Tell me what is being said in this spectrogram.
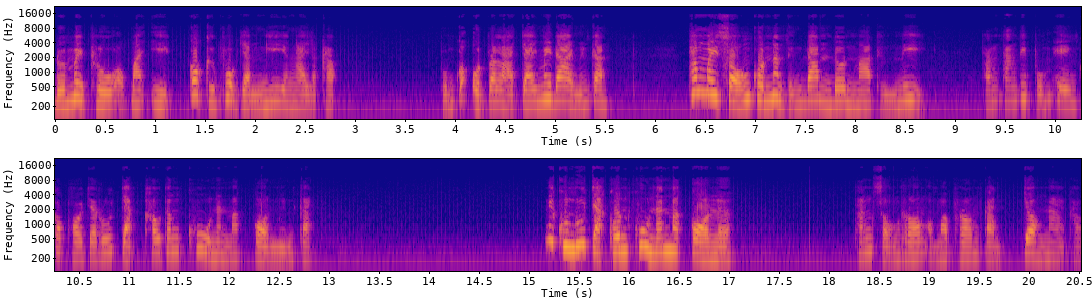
โดยไม่โผล่ออกมาอีกก็คือพวกอย่างนี้ยังไงล่ะครับ ผมก็อดประหลาดใจไม่ได้เหมือนกันทำไมสองคนนั่นถึงดันเดินมาถึงนี่ ทั้งๆที่ผมเองก็พอจะรู้จักเขาทั้งคู่นั่นมาก่อนเหมือนกัน นี่คุณรู้จักคนคู่นั้นมาก่อนเหรอ ทั้งสองร้องออกมาพร้อมกัน จ้องหน้าเขา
